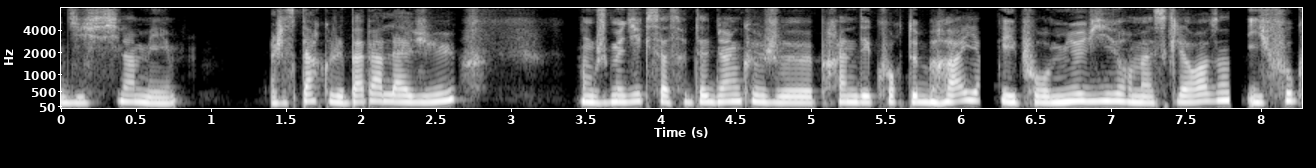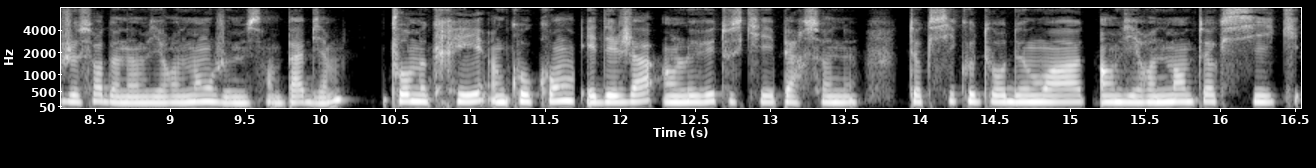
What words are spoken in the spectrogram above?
difficile, hein, mais j'espère que je vais pas perdre la vue. Donc, je me dis que ça serait peut-être bien que je prenne des cours de braille. Et pour mieux vivre ma sclérose, il faut que je sorte d'un environnement où je me sens pas bien pour me créer un cocon et déjà enlever tout ce qui est personne toxique autour de moi, environnement toxique.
